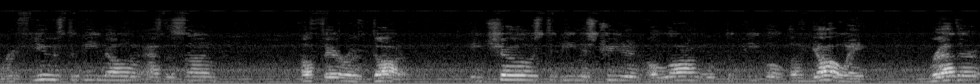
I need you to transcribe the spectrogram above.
refused to be known as the son of Pharaoh's daughter. He chose to be mistreated along with the people of Yahweh rather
